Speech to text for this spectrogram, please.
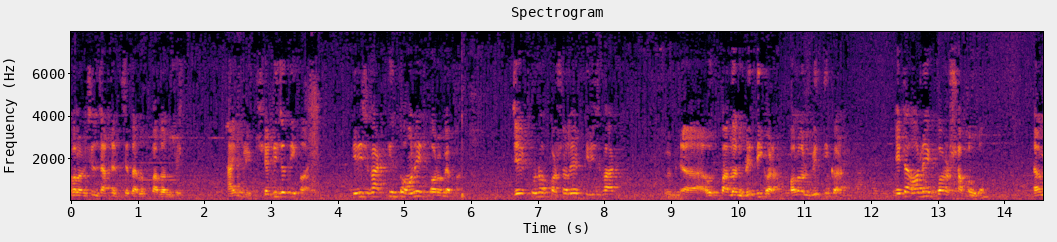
ফলনশীল জাতের চেয়ে তার উৎপাদন হাইব্রিড। সেটি যদি হয়, তিরিশ ভাগ কিন্তু অনেক বড় ব্যাপার। যে কোনো ফসলের তিরিশ ভাগ উৎপাদন বৃদ্ধি করা, ফলন বৃদ্ধি করা, এটা অনেক বড় সাফল্য এবং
